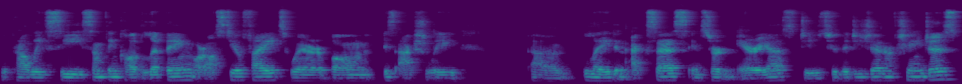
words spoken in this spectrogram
you'll probably see something called lipping or osteophytes, where bone is actually uh, laid in excess in certain areas due to the degenerative changes.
